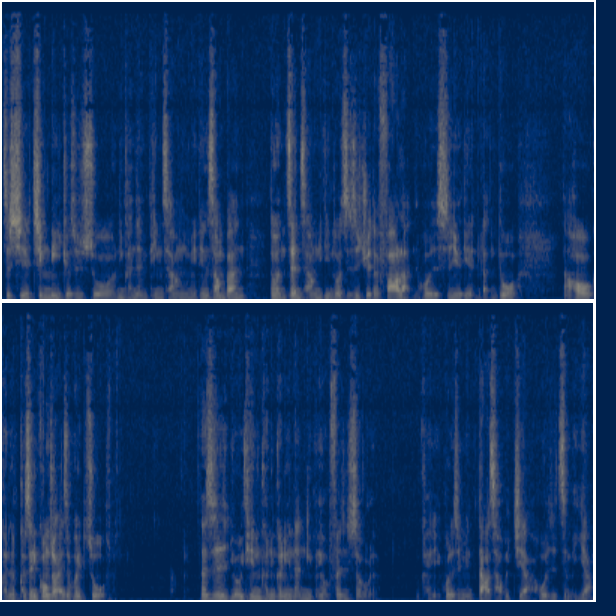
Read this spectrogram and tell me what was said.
这些经历就是说，你可能平常每天上班都很正常，你顶多只是觉得发懒，或者是有点懒惰，然后可能可是你工作还是会做。但是有一天你可能跟你男女朋友分手了，OK，或者是你们大吵一架，或者是怎么样，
